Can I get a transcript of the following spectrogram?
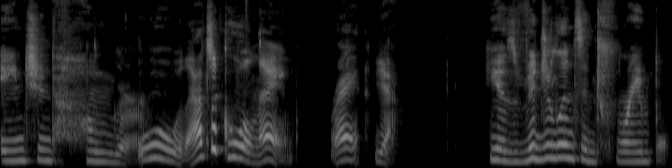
Ancient Hunger. ooh, that's a cool name, right? Yeah. He has vigilance and trample.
